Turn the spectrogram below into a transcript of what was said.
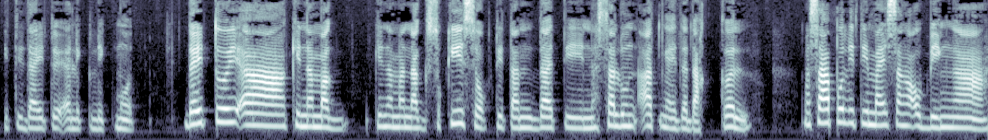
iti daytoy aliklikmot. Daytoy uh, kinamag kinamanagsukisok ti tanda ti nasalunat nga idadakkel. Masapol iti may nga ubing nga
